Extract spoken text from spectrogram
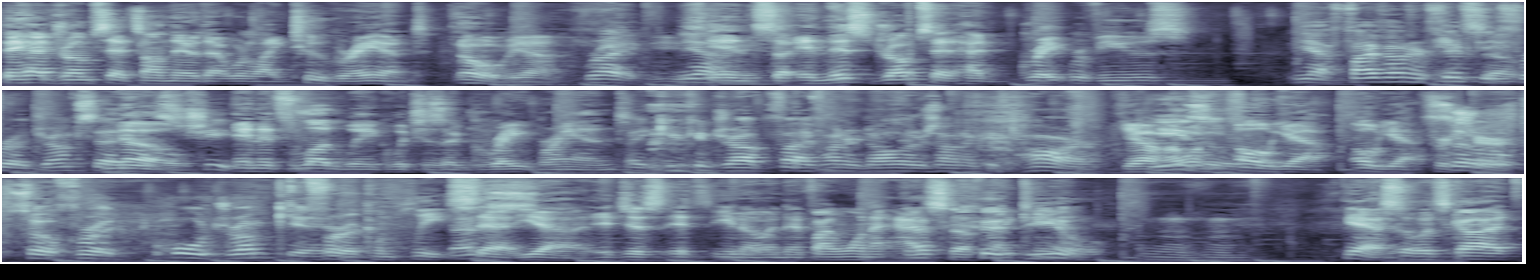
they had drum sets on there that were like two grand. Oh yeah. Right. Yeah. And so and this drum set had great reviews. Yeah, five hundred fifty And so- for a drum set no, is cheap. and it's Ludwig, which is a great brand. like you can drop five hundred dollars on a guitar Yeah, I easily. oh yeah, oh yeah, for so, sure. So for a whole drum kit, For a complete That's- set, yeah. It just it's you know, and if I want to add that's a stuff, good I can. deal. Mm-hmm. Yeah, so it's got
